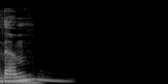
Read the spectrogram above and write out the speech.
rhythm.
